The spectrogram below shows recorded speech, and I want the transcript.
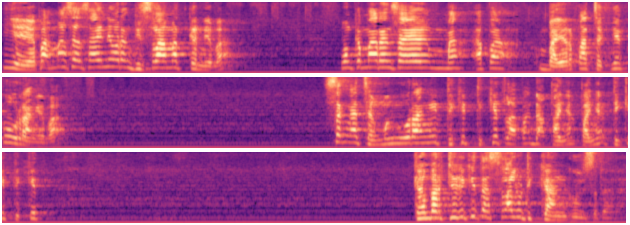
Iya ya Pak, masa saya ini orang diselamatkan ya Pak? Wong kemarin saya apa membayar pajaknya kurang ya Pak. Sengaja mengurangi dikit-dikit lah tidak banyak-banyak, dikit-dikit. Gambar diri kita selalu diganggu, saudara.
